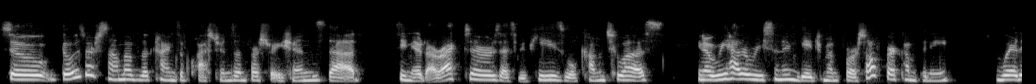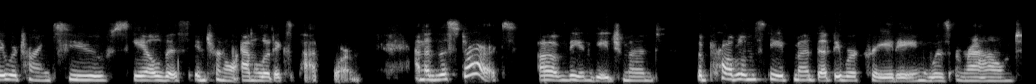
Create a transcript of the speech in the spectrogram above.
So, those are some of the kinds of questions and frustrations that senior directors, SVPs will come to us. You know, we had a recent engagement for a software company where they were trying to scale this internal analytics platform. And at the start of the engagement, the problem statement that they were creating was around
